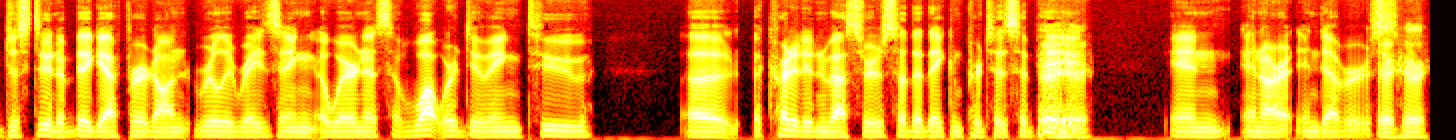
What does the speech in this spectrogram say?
just doing a big effort on really raising awareness of what we're doing to uh, accredited investors so that they can participate. In in our endeavors. Sure.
